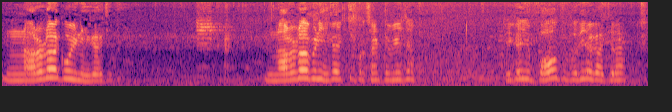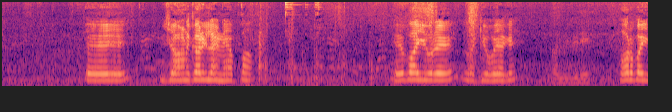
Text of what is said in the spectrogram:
ਨਾਰੜਾ ਕੋਈ ਨਹੀਂ ਹੈਗਾ ਇਹ 'ਚ ਨਾਰੜਾ ਵੀ ਨਹੀਂ ਹੈਗਾ 1% ਵੀ ਇਹ ਠੀਕ ਹੈ ਜੀ, ਬਹੁਤ ਵਧੀਆ ਗਾਜਰ ਹੈ। ਤੇ ਜਾਣਕਾਰੀ ਲੈਣੇ ਆਪਾਂ। ਇਹ ਭਾਈ ਉਰੇ ਲੱਗੇ ਹੋਏ ਹੈਗੇ। ਹਾਂਜੀ ਵੀਰੇ। ਹੋਰ ਭਾਈ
